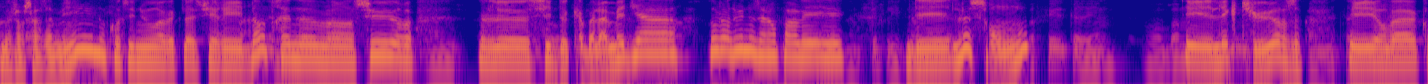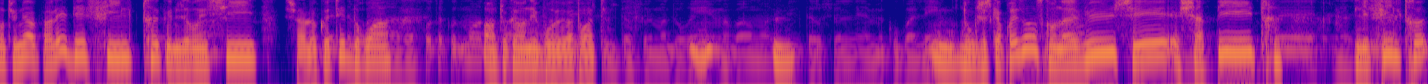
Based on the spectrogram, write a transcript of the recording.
Bonjour, chers amis. Nous continuons avec la série d'entraînement sur le site de Kabbalah Media. Aujourd'hui, nous allons parler des leçons et lectures. Et on va continuer à parler des filtres que nous avons ici sur le côté droit, en tout cas en hébreu à droite. Donc jusqu'à présent, ce qu'on a vu, c'est chapitres, les filtres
